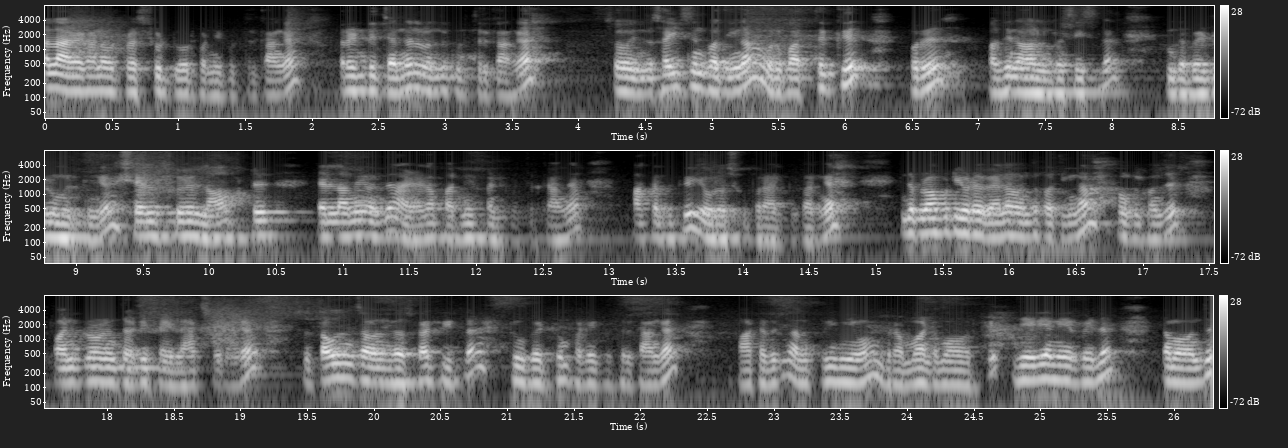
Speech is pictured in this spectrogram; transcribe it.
நல்லா அழகான ஒரு ப்ரெஸ் ஃபுட் டோர் பண்ணி கொடுத்துருக்காங்க. ரெண்டு ஜன்னல் வந்து கொடுத்துருக்காங்க. ஸோ இந்த சைஸ்ன்னு பார்த்தீங்கன்னா ஒரு பத்துக்கு ஒரு பதினாலு சைஸில் இந்த பெட்ரூம் இருக்குங்க. ஷெல்ஃபு லாஃப்ட்டு எல்லாமே வந்து அழகாக ஃபர்னிஷ் பண்ணி கொடுத்துருக்காங்க. பார்க்குறதுக்கு எவ்வளோ சூப்பராக இருக்குது பாருங்கள் இந்த ப்ராப்பர்ட்டியோட விலை வந்து பார்த்திங்கன்னா உங்களுக்கு வந்து one crore thirty five lakhs வருங்க. So thousand seven hundred square ஃபீட்டில் டூ பெட்ரூம் பண்ணி கொடுத்துருக்காங்க. பார்க்கறதுக்கு நல்ல ப்ரீமியமாக பிரம்மாண்டமாகவும் இருக்குது இந்த ஏரியா நியர்பையில் நம்ம வந்து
